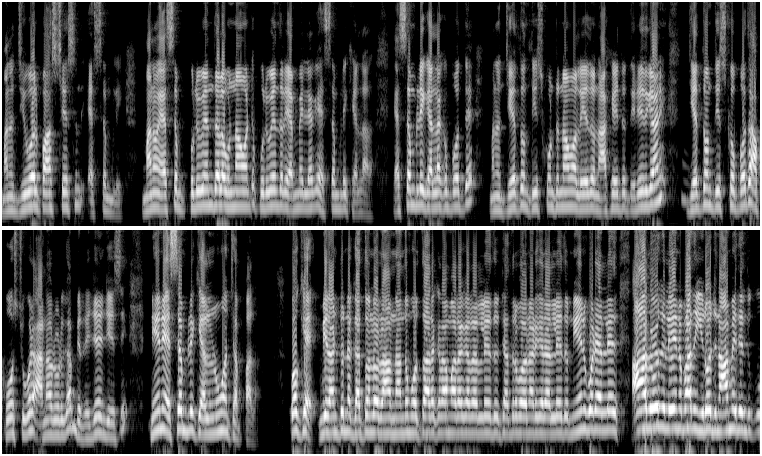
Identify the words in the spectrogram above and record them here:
మన జీవోలు పాస్ చేసింది అసెంబ్లీ. మనం అసెం పులివెందులో ఉన్నామంటే పులివెందుల ఎమ్మెల్యేగా అసెంబ్లీకి వెళ్ళాలి. అసెంబ్లీకి వెళ్ళకపోతే మనం జీతం తీసుకుంటున్నామో లేదో నాకైతే తెలియదు కానీ జీతం తీసుకోకపోతే ఆ పోస్ట్ కూడా అనర్హుడుగా మీరు రిజైన్ చేసి నేను అసెంబ్లీకి వెళ్ళను అని చెప్పాలి. ఓకే మీరు అంటున్న గతంలో రా నందమూరి తారక రామారావు గారు వెళ్ళలేదు చంద్రబాబు నాయుడు గారు వెళ్ళలేదు నేను కూడా వెళ్ళలేదు ఆ రోజు లేని బాధ ఈరోజు నా మీద ఎందుకు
